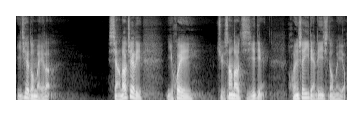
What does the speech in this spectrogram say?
一切都没了。想到这里，你会沮丧到极点，浑身一点力气都没有，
